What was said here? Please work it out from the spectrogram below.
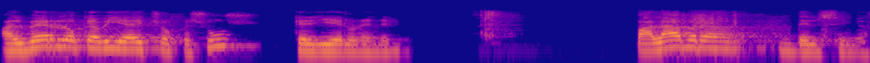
al ver lo que había hecho Jesús, creyeron en él. Palabra del Señor.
